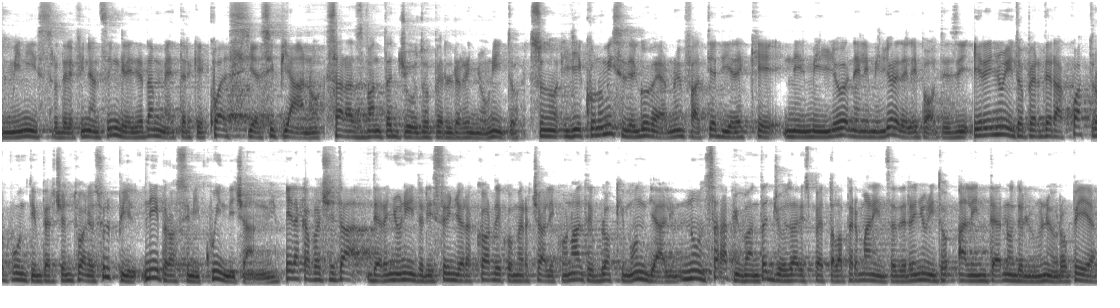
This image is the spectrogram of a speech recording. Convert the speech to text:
ministro delle finanze inglese ad ammettere che qualsiasi piano sarà svantaggioso per il Regno Unito. Sono gli economisti del governo infatti a dire che nel migliore, nelle migliori delle ipotesi il Regno Unito perderà 4 punti in percentuale sul PIL nei prossimi 15 anni e la capacità del Regno Unito di stringere accordi commerciali con altri blocchi mondiali non sarà più vantaggiosa rispetto alla permanenza del Regno Unito all'interno dell'Unione Europea.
